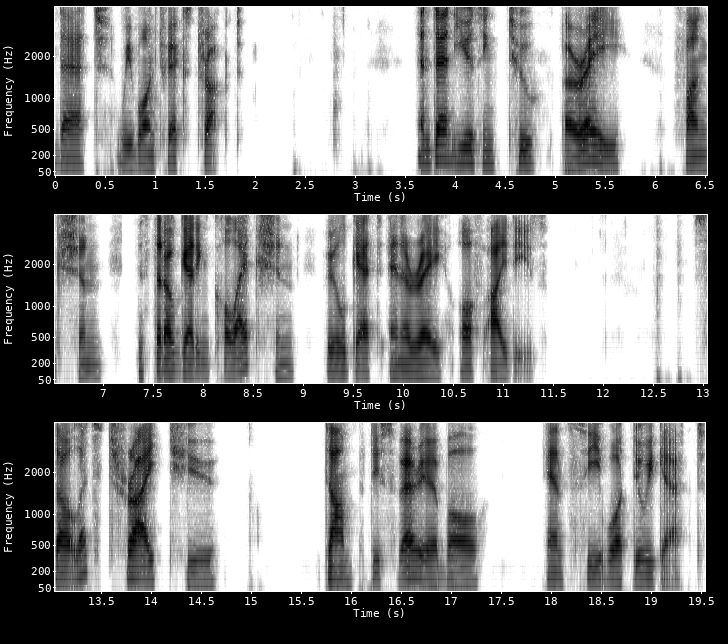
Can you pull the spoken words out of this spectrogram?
that we want to extract. And then using to array function, instead of getting collection, we will get an array of IDs. So let's try to dump this variable and see what do we get.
